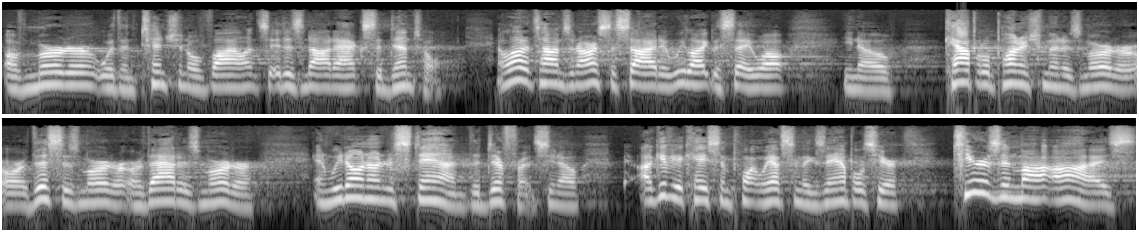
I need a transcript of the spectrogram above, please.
of murder with intentional violence. It is not accidental. And a lot of times in our society, we like to say, well, you know, capital punishment is murder, or this is murder, or that is murder. And we don't understand the difference. You know, I'll give you a case in point. We have some examples here. Tears in my eyes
